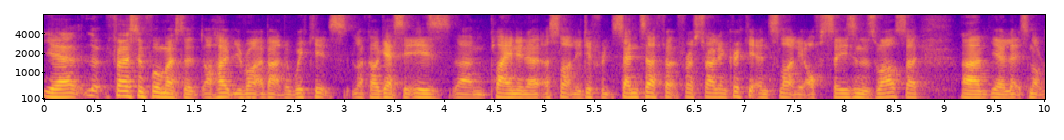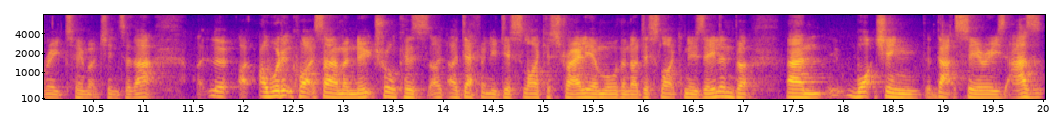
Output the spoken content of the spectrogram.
Yeah, look, first and foremost, I hope you're right about the wickets. Look, I guess it is um, playing in a, a, slightly different centre for, for Australian cricket and slightly off season as well. So, um, yeah, let's not read too much into that look, I wouldn't quite say I'm a neutral because I, I, definitely dislike Australia more than I dislike New Zealand. But um, watching that series as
